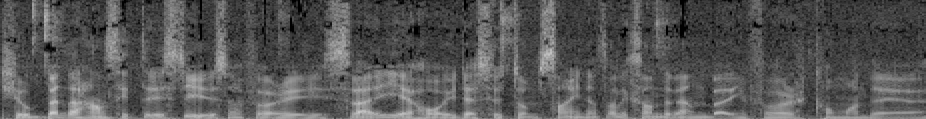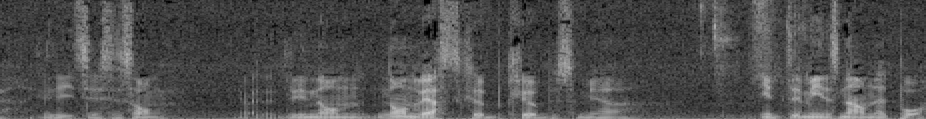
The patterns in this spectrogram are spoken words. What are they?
Klubben där han sitter i styrelsen för i Sverige har ju dessutom signat Alexander Wennberg inför kommande elitseriesäsong. Det är någon, någon västklubb som jag inte minns namnet på.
